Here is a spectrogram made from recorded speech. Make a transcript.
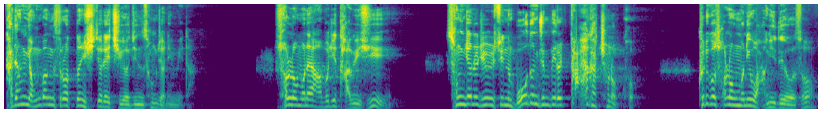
가장 영광스러웠던 시절에 지어진 성전입니다. 솔로몬의 아버지 다윗이 성전을 지을 수 있는 모든 준비를 다 갖춰놓고 그리고 솔로몬이 왕이 되어서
